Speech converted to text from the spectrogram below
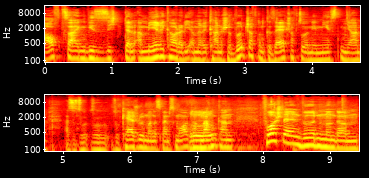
aufzeigen, wie sie sich denn Amerika oder die amerikanische Wirtschaft und Gesellschaft so in den nächsten Jahren, also so, so, so casual man das beim Smalltalk mhm. machen kann, vorstellen würden. Und ähm,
